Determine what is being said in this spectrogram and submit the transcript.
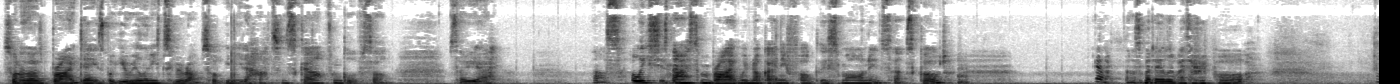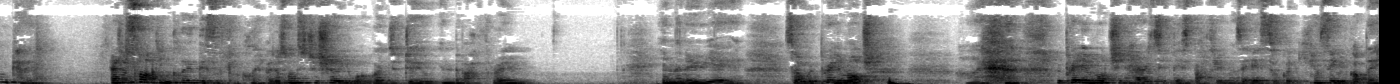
It's one of those bright days, but you really need to be wrapped up. You need a hat and scarf and gloves on. So yeah, that's at least it's nice and bright we've not got any fog this morning so that's good that's my daily weather report. Okay. I just thought I'd include this little clip. I just wanted to show you what we're going to do in the bathroom in the new year. So we pretty much we pretty much inherited this bathroom as it is. So you can see we've got the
